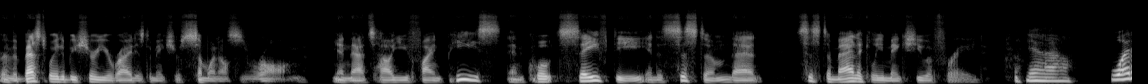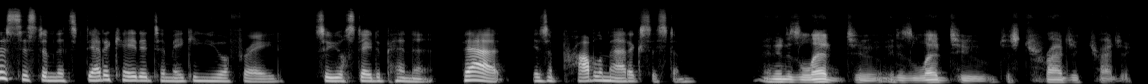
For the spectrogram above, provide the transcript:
or the best way to be sure you're right is to make sure someone else is wrong. And that's how you find peace and, quote, safety in a system that systematically makes you afraid. Yeah. What a system that's dedicated to making you afraid so you'll stay dependent. That is a problematic system. And it has led to it has led to just tragic, tragic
